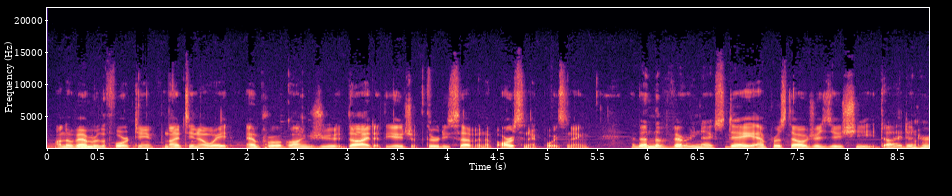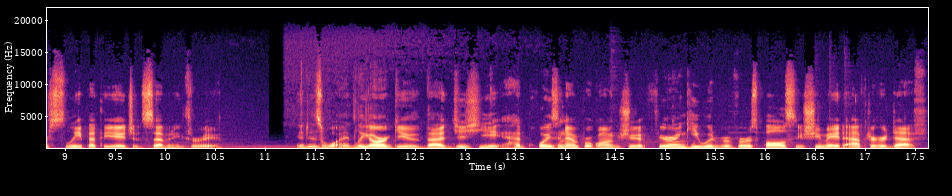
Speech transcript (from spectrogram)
On November the 14th, 1908, Emperor Guangxu died at the age of 37 of arsenic poisoning, and then the very next day, Empress Dowager Cixi died in her sleep at the age of 73. It is widely argued that Cixi had poisoned Emperor Guangxu, fearing he would reverse policies she made after her death.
